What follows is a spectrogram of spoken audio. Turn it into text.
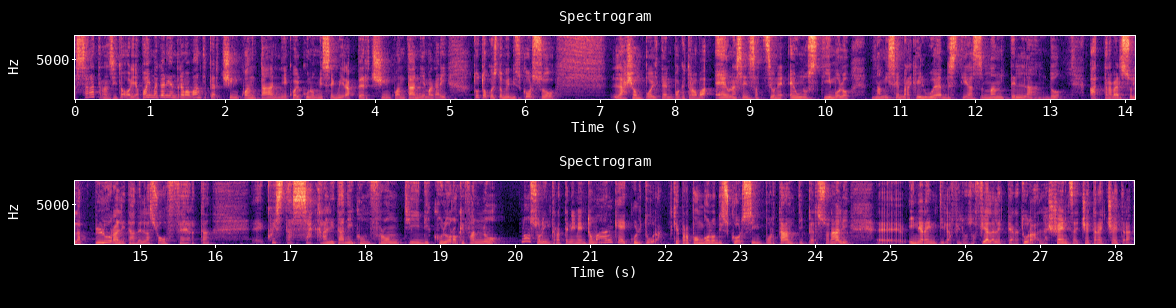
sarà transitoria, poi magari andremo avanti per 50 anni e qualcuno mi seguirà per 50 anni e magari tutto questo mio discorso lascia un po' il tempo che trova, è una sensazione, è uno stimolo, ma mi sembra che il web stia smantellando, attraverso la pluralità della sua offerta, eh, questa sacralità nei confronti di coloro che fanno non solo intrattenimento, ma anche cultura, che propongono discorsi importanti, personali, eh, inerenti alla filosofia, alla letteratura, alla scienza, eccetera, eccetera.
